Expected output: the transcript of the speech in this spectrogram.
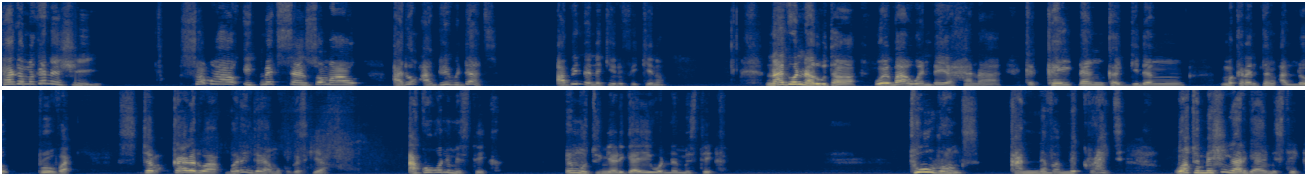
Kaga maganar shi somehow it makes sense somehow I don't agree with that. Abin da nake nufi kenan. Na ga wannan rubutawa wai ba wanda ya hana ka kai ɗanka gidan makarantar allo provide. Kaga duwa bari in gaya muku gaskiya. Akwai wani mistake. In mutum ya riga ya yi wannan mistake two wrongs can never make right. Wato mai ya riga ya yi mistake.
